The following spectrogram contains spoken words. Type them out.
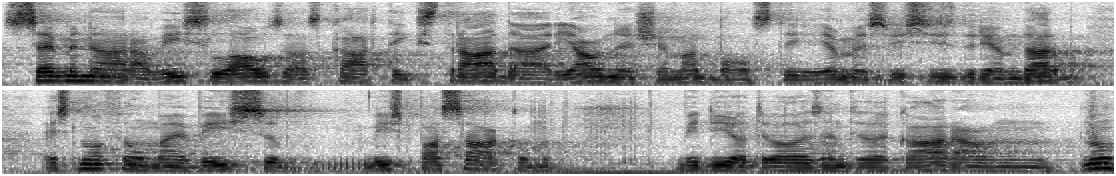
seminārā visi lauzās, kārtīgi strādāja, ar jauniešiem atbalstīja. Ja mēs visi izdarījām darbu, es nofilmēju visu, visu pasākumu. Video te vēl aizvien tiek ārā. Un, nu,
